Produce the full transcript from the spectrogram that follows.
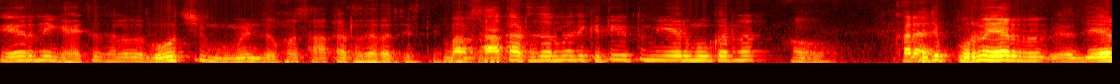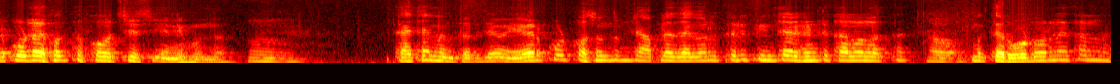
एअरनी घ्यायचं झालं रोजची मुवमेंट जवळपास सात आठ हजाराची असते. सात आठ हजारमध्ये किती तुम्ही एअर मूव्ह करणार हो खरं म्हणजे. पूर्ण एअर एअरपोर्ट आहे फक्त फौजचीच येणे होणं हम्म. त्याच्यानंतर जेव्हा एअरपोर्टपासून तुमच्या आपल्या जागेवर तरी तीन चार घंटे चालावं लागतात हो मग त्या रोडवर नाही चालणार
